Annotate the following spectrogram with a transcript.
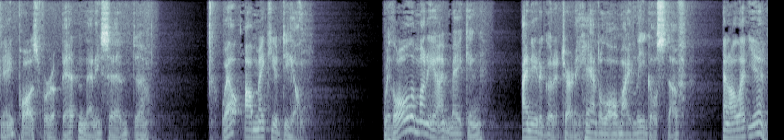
he paused for a bit, and then he said, uh, Well, I'll make you a deal. With all the money I'm making, I need a good attorney, handle all my legal stuff, and I'll let you in.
